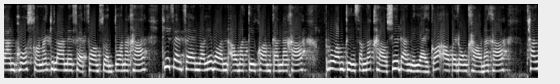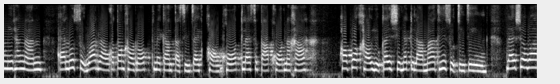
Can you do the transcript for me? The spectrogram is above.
การโพสต์ของนักกีฬาในแพลตฟอร์มส่วนตัวนะคะ ที่แฟนๆวอลเลย์บอลเอามาตีความกันนะคะ รวมถึงสำนักข่าวชื่อดังใหญ่ ๆ ก็เอาไปลงข่าวนะคะ ทั้งนี้ทั้งนั้น แอนรู้สึกว่าเราก็ต้องเคารพในการตัดสินใจของโค้ชและสตาฟโค้ชนะคะเพราะพวกเขาอยู่ใกล้ชิดนักกีฬามากที่สุดจริง ๆ และเชื่อว่า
